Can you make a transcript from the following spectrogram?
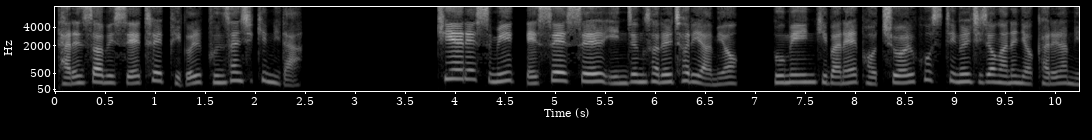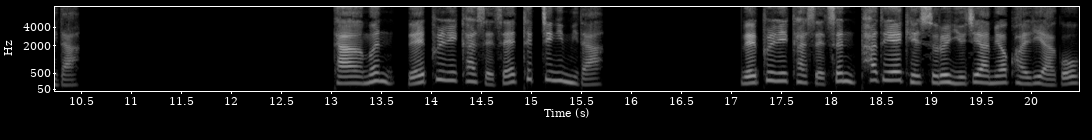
다른 서비스의 트래픽을 분산시킵니다. TLS 및 SSL 인증서를 처리하며 도메인 기반의 버추얼 호스팅을 지정하는 역할을 합니다. 다음은 레플리카셋의 특징입니다. 레플리카셋은 파드의 개수를 유지하며 관리하고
